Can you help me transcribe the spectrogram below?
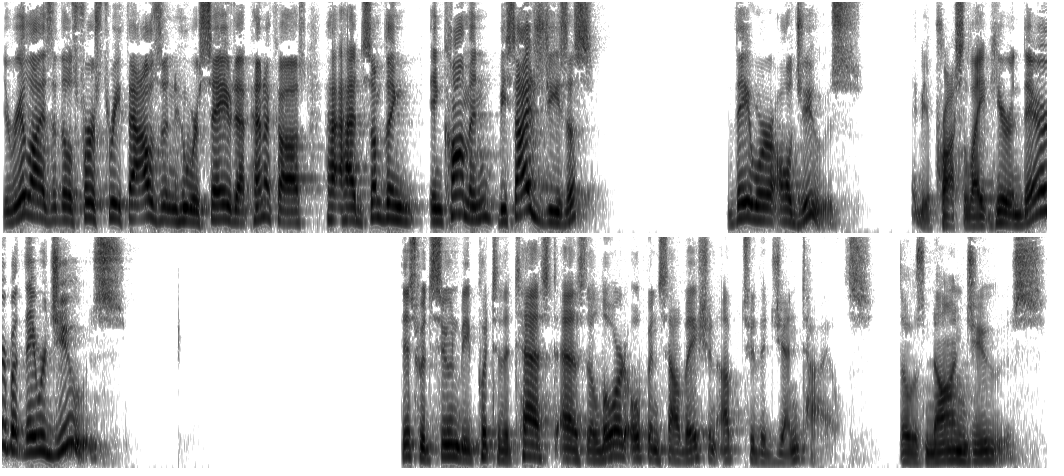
You realize that those first 3,000 who were saved at Pentecost had something in common besides Jesus. They were all Jews. Maybe a proselyte here and there, but they were Jews. This would soon be put to the test as the Lord opened salvation up to the Gentiles, those non Jews.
